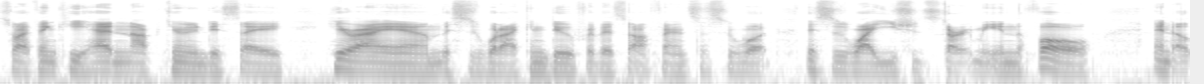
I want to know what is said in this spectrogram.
So I think he had an opportunity to say, "Here I am. This is what I can do for this offense. This is what. This is why you should start me in the fall." And uh,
